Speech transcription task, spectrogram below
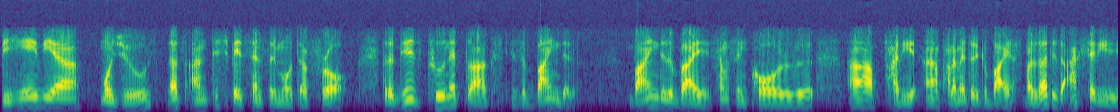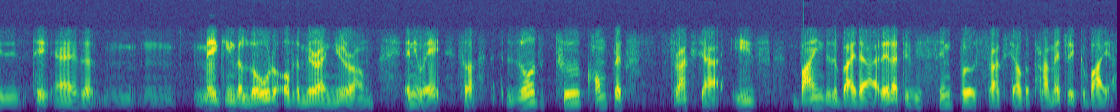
behavior module that anticipates sensory motor flow. But these two networks is binded, binded by something called uh, parametric bias. But that is actually t- uh, the, making the load of the mirror neuron. Anyway, so those two complex structure is binded by the relatively simple structure of the parametric bias.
